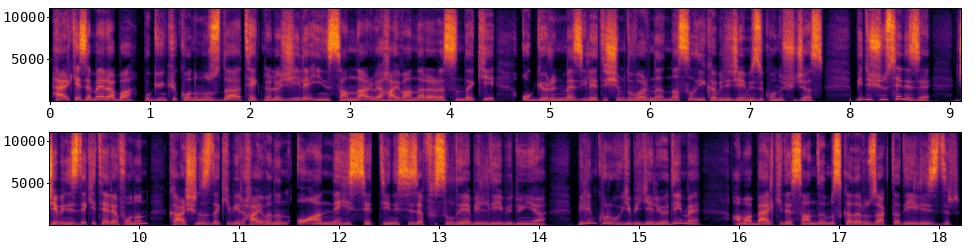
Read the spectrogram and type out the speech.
Herkese merhaba. Bugünkü konumuzda teknolojiyle insanlar ve hayvanlar arasındaki o görünmez iletişim duvarını nasıl yıkabileceğimizi konuşacağız. Bir düşünsenize, cebinizdeki telefonun karşınızdaki bir hayvanın o an ne hissettiğini size fısıldayabildiği bir dünya. Bilim kurgu gibi geliyor değil mi? Ama belki de sandığımız kadar uzakta değilizdir.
